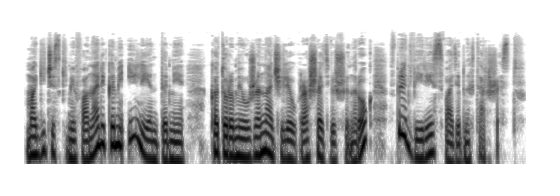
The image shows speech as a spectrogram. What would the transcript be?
магическими фонариками и лентами, которыми уже начали украшать Вишенрог в преддверии свадебных торжеств.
